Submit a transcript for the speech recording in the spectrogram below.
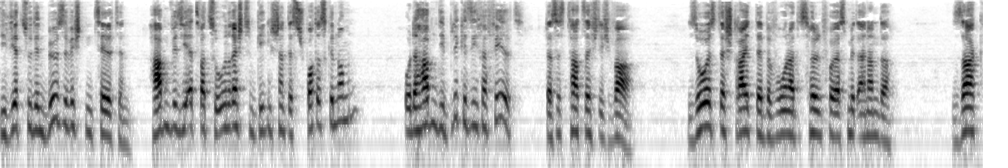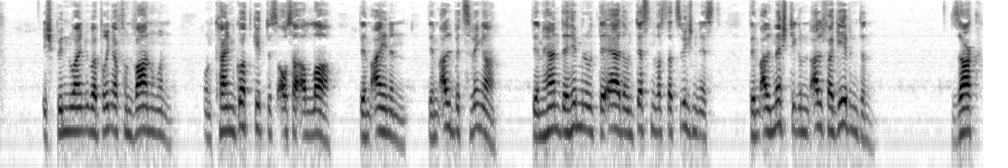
die wir zu den Bösewichten zählten? Haben wir sie etwa zu Unrecht zum Gegenstand des Spottes genommen? Oder haben die Blicke sie verfehlt? Das ist tatsächlich wahr. So ist der Streit der Bewohner des Höllenfeuers miteinander. Sag, ich bin nur ein Überbringer von Warnungen und kein Gott gibt es außer Allah, dem einen, dem Allbezwinger, dem Herrn der Himmel und der Erde und dessen, was dazwischen ist, dem Allmächtigen und Allvergebenden. Sag,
